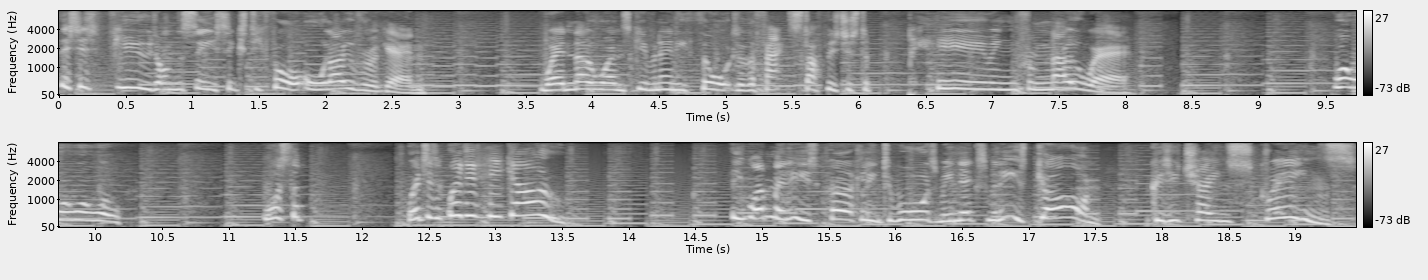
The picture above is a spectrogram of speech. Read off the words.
This is feud on the C64 all over again, where no one's given any thought to the fact stuff is just appearing from nowhere. Whoa, whoa, whoa, whoa! What's the? Where did where did he go? One minute he's hurtling towards me, next minute he's gone because you changed screens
